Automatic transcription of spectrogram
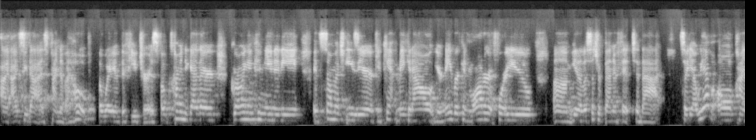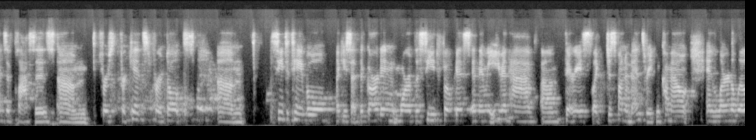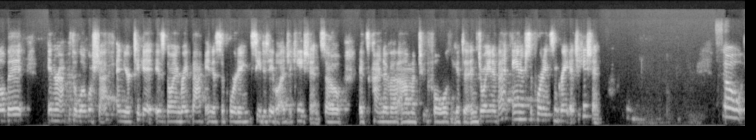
I, I see that as kind of a hope, a way of the future is folks coming together, growing in community. It's so much easier if you can't make it out, your neighbor can water it for you. Um, you know, there's such a benefit to that. So yeah, we have all kinds of classes um, for for kids, for adults. Um, seed to table, like you said, the garden, more of the seed focus. And then we even have um, various like just fun events where you can come out and learn a little bit, interact with a local chef, and your ticket is going right back into supporting seed to table education. So it's kind of a, um, a twofold. You get to enjoy an event and you're supporting some great education. So,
